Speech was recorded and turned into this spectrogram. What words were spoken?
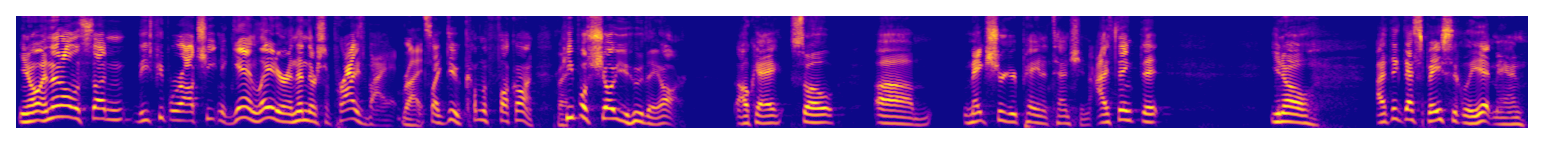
You know, and then all of a sudden these people are out cheating again later and then they're surprised by it. Right. It's like, dude, come the fuck on. Right. People show you who they are. Okay. So um, make sure you're paying attention. I think that, you know, I think that's basically it, man.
